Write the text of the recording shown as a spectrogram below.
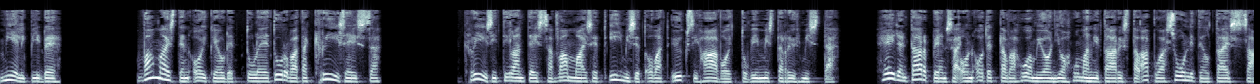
Mielipide. Vammaisten oikeudet tulee turvata kriiseissä. Kriisitilanteissa vammaiset ihmiset ovat yksi haavoittuvimmista ryhmistä. Heidän tarpeensa on otettava huomioon jo humanitaarista apua suunniteltaessa.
